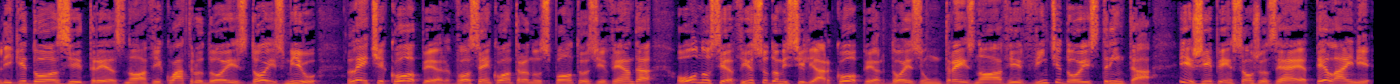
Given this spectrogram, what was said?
Ligue 12 3942 2000. Leite Cooper, você encontra nos pontos de venda ou no serviço domiciliar Cooper 2139 2230. E Jeep em São José é T-Line,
